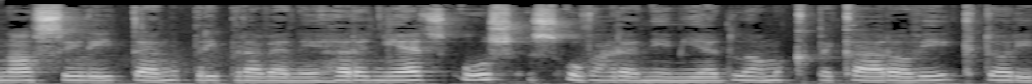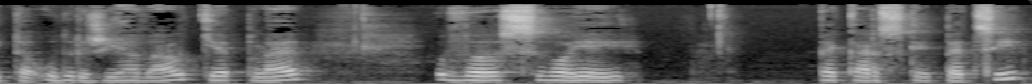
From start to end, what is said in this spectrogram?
nosili ten pripravený hrniec už s uvareným jedlom k pekárovi, ktorý to udržiaval teple v svojej pekárskej peci.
